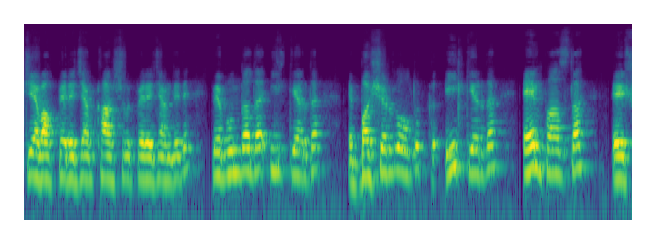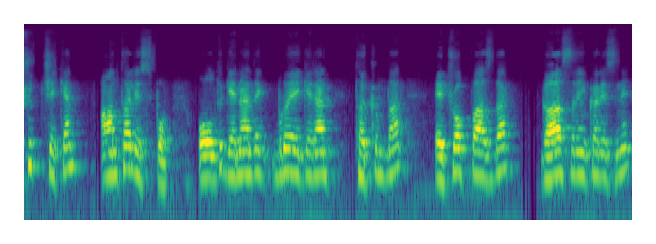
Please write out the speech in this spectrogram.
cevap vereceğim, karşılık vereceğim dedi. Ve bunda da ilk yarıda e, başarılı oldu. İlk yarıda en fazla e, şut çeken Antalyaspor oldu. Genelde buraya gelen takımlar e, çok fazla Galatasaray'ın kalesine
